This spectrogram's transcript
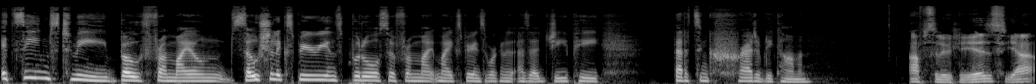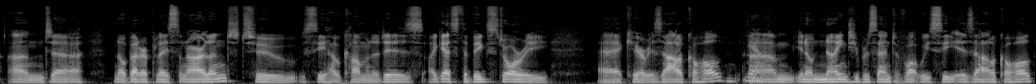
it seems to me, both from my own social experience, but also from my, my experience working as a GP, that it's incredibly common. Absolutely is, yeah, and uh, no better place than Ireland to see how common it is. I guess the big story uh, is alcohol. Yeah. Um, you know, ninety percent of what we see is alcohol,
